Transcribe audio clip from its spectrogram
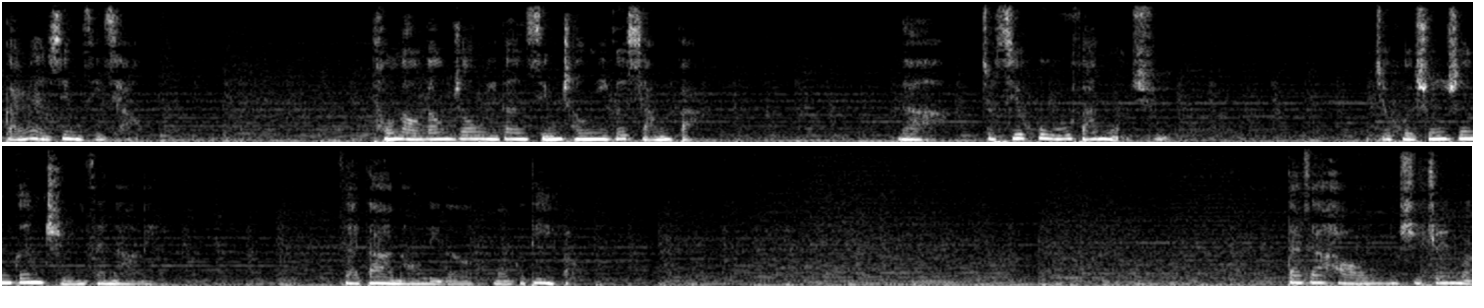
感染性极强。头脑当中一旦形成一个想法，那就几乎无法抹去，就会深深根植在那里，在大脑里的某个地方。大家好，我是 Dreamer，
